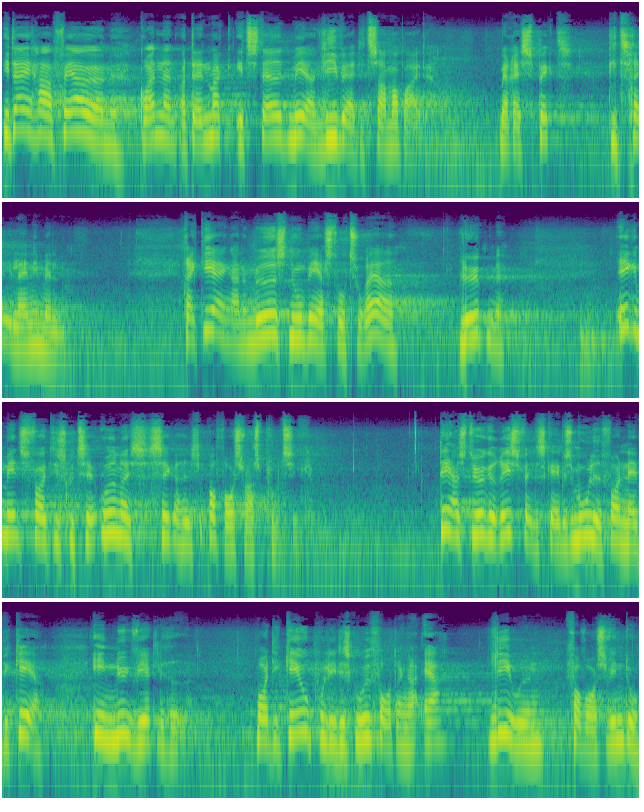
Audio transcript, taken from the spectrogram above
I dag har Færøerne, Grønland og Danmark et stadig mere ligeværdigt samarbejde med respekt de tre lande imellem. Regeringerne mødes nu mere struktureret, løbende, ikke mindst for at diskutere udenrigs-, sikkerheds- og forsvarspolitik. Det har styrket rigsfællesskabets mulighed for at navigere i en ny virkelighed, hvor de geopolitiske udfordringer er lige uden for vores vindue,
